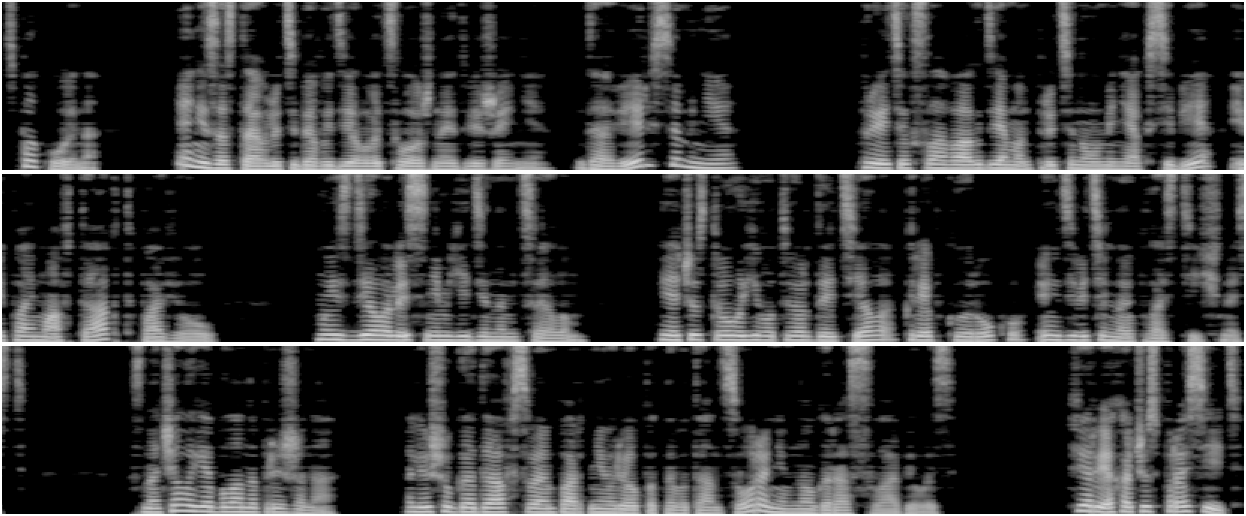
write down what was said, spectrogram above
«Спокойно. Я не заставлю тебя выделывать сложные движения. Доверься мне». При этих словах демон притянул меня к себе и, поймав такт, повел. Мы сделали с ним единым целым. Я чувствовала его твердое тело, крепкую руку и удивительную пластичность. Сначала я была напряжена. Лишь угадав в своем партнере опытного танцора, немного расслабилась. «Фер, я хочу спросить».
